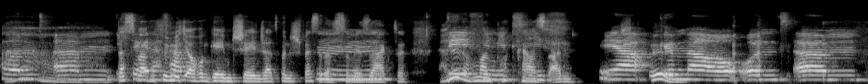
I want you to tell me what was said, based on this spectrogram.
Und, ah, ähm, das denke, war für das mich auch ein Game Changer, als meine Schwester das zu mir mhm. sagte. Hör dir doch mal einen Podcast an. Ja, Schön. genau. Und ähm,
